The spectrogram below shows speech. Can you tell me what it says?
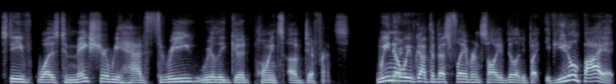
Steve, was to make sure we had three really good points of difference. We know Right. we've got the best flavor and solubility, but if you don't buy it,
